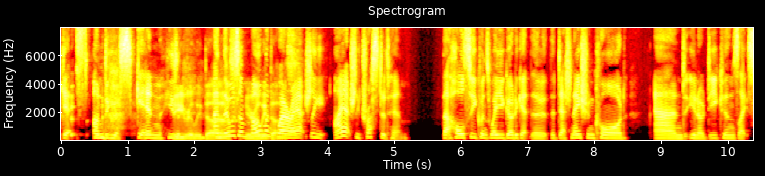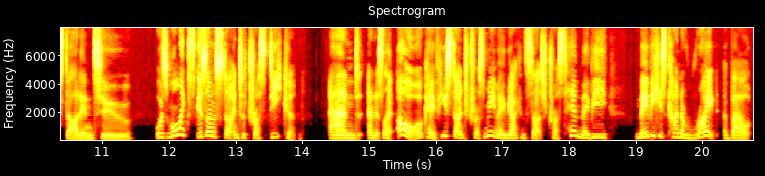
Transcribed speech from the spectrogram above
gets under your skin. He's he really does and there was a He really moment where. I actually I actually trusted him. That whole sequence where you go to get the the detonation cord and you know Deacon's like starting to well, it's more like Schizo starting to trust Deacon. And and it's like, oh, okay, if he's starting to trust me, maybe I can start to trust him. Maybe maybe he's kind of right about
